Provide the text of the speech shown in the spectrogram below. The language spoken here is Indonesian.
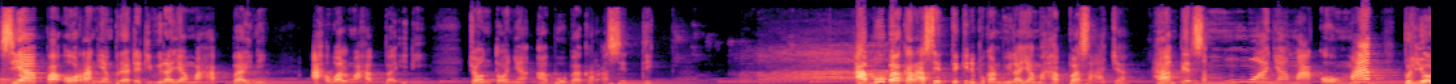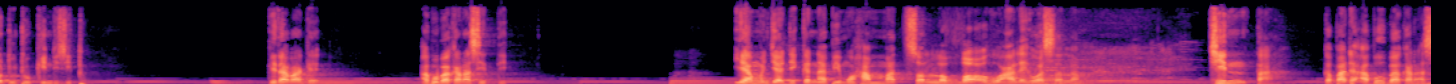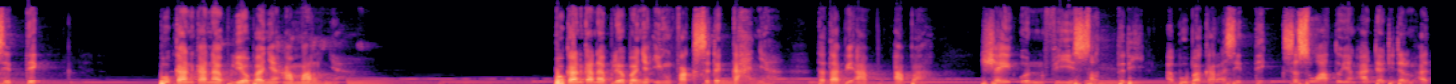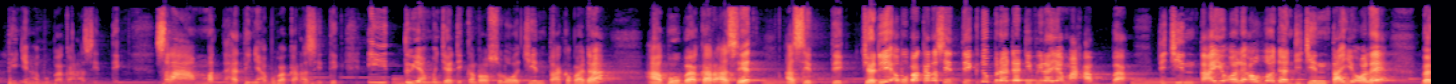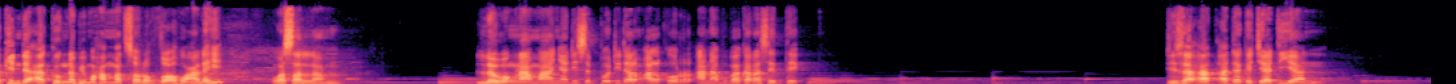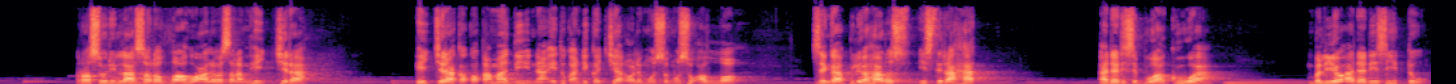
Siapa orang yang berada di wilayah mahabbah ini? Ahwal mahabbah ini? Contohnya Abu Bakar As-Siddiq. Abu Bakar As-Siddiq ini bukan wilayah mahabbah saja. Hampir semuanya makomat beliau dudukin di situ. Kita pakai Abu Bakar As-Siddiq yang menjadikan Nabi Muhammad Sallallahu Alaihi Wasallam cinta kepada Abu Bakar As-Siddiq bukan karena beliau banyak amalnya, bukan karena beliau banyak infak sedekahnya, tetapi apa? Syai'un fi sadri Abu Bakar As-Siddiq. Sesuatu yang ada di dalam hatinya Abu Bakar As-Siddiq. Selamat hatinya Abu Bakar As-Siddiq. Itu yang menjadikan Rasulullah cinta kepada Abu Bakar As-Siddiq. Jadi Abu Bakar As-Siddiq itu berada di wilayah mahabbah. Dicintai oleh Allah dan dicintai oleh baginda agung Nabi Muhammad Sallallahu Alaihi Wasallam lewong namanya disebut di dalam Al-Quran Abu Bakar As-Siddiq Di saat ada kejadian Rasulullah Shallallahu Alaihi Wasallam hijrah, hijrah ke kota Madinah itu kan dikejar oleh musuh-musuh Allah, sehingga beliau harus istirahat. Ada di sebuah gua, beliau ada di situ.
